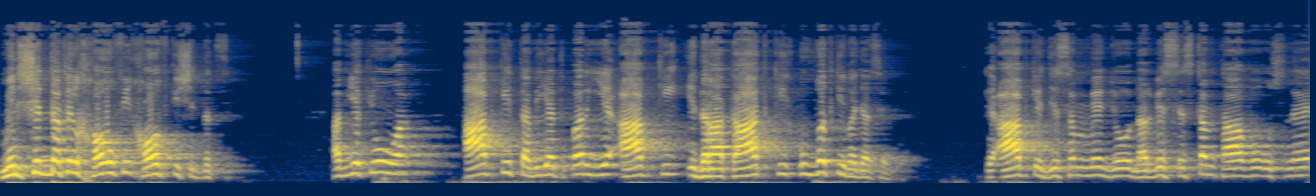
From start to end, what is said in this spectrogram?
من شدت الخوفی خوف کی شدت سے۔ اب یہ کیوں ہوا؟ آپ کی طبیعت پر یہ آپ کی ادراکات کی قوت کی وجہ سے کہ آپ کے جسم میں جو نروس سسٹم تھا، وہ اس نے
